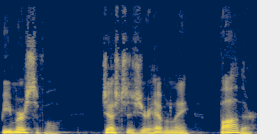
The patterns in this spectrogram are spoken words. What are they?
Be merciful, just as your heavenly Father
